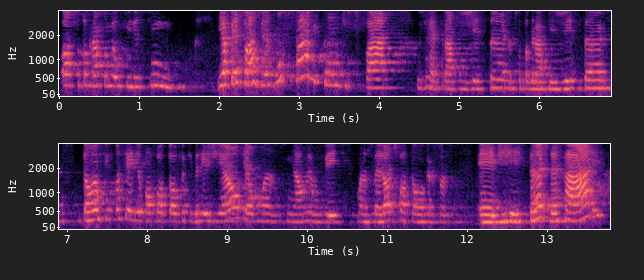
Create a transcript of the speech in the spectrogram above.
Ó, você fotografou meu filho assim. E a pessoa às vezes não sabe como que se faz os retratos de gestantes, as fotografias de gestantes. Então eu fiz parceria com a fotógrafa aqui da região, que é uma, assim, ao meu ver, uma das melhores fotógrafas é, de gestante dessa área.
